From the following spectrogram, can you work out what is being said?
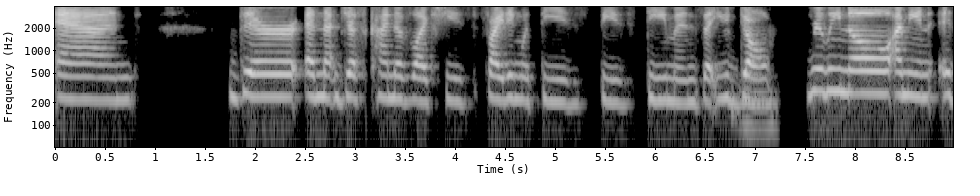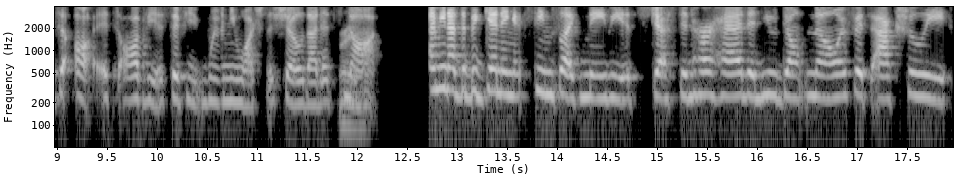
and there and that just kind of like she's fighting with these these demons that you don't really know. I mean it's o- it's obvious if you when you watch the show that it's Right. not. I mean at the beginning it seems like maybe it's just in her head and you don't know if it's actually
